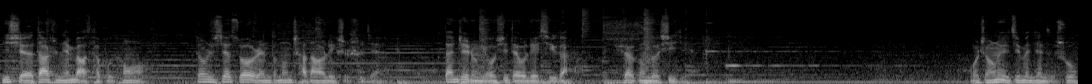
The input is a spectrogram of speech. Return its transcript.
你写的大事年表太普通了，都是些所有人都能查到的历史事件。但这种游戏得有猎奇感，需要更多细节。我整理几本电子书，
